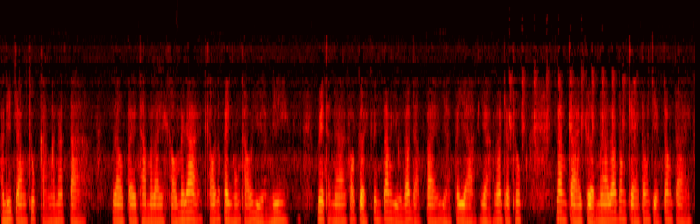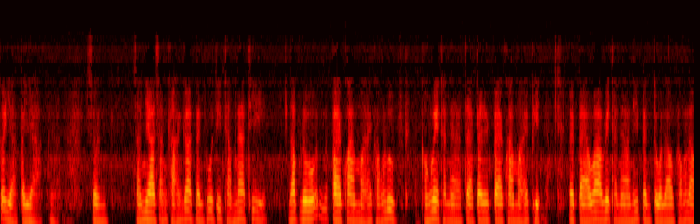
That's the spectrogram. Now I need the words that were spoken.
อนิจจังทุกขังอนัตตา เราไปทำอะไรเขาไม่ได้ เขาเป็นของเขาอยู่อย่างนี้ เวทนาเขาเกิดขึ้นตั้งอยู่แล้วดับไป อย่าไปอยากอยากแล้วจะทุกข์ร่างกายเกิดมาแล้วต้องแก่ต้องเจ็บต้องตาย ก็อย่าไปอยาก ส่วนสัญญาสังขารก็เป็นผู้ที่ทำหน้าที่รับรู้แปลความหมายของรูปของเวทนา แต่ไปแปลความหมายผิด ไปแปลว่าเวทนานี้เป็นตัวเราของเรา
